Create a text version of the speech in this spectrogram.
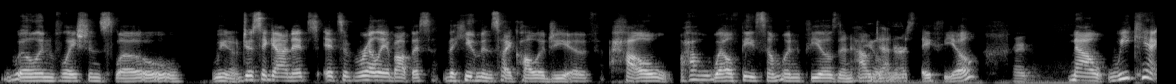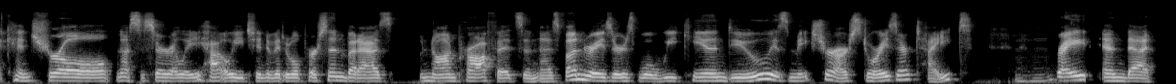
will inflation slow? You know just again it's it's really about this the human psychology of how how wealthy someone feels and how generous they feel. Right. Now we can't control necessarily how each individual person but as nonprofits and as fundraisers what we can do is make sure our stories are tight mm-hmm. right and that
